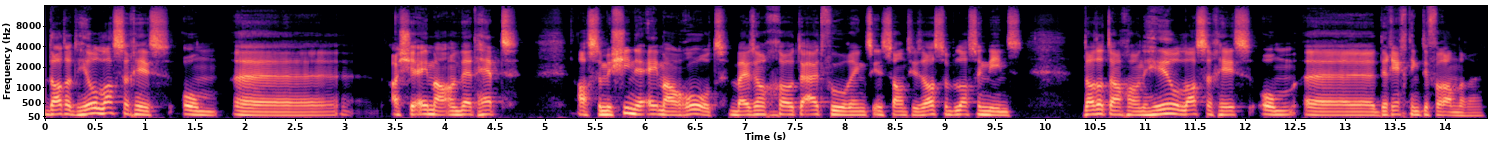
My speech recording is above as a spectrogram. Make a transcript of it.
dat het heel lastig is om, uh, als je eenmaal een wet hebt, als de machine eenmaal rolt bij zo'n grote uitvoeringsinstantie zoals de Belastingdienst dat het dan gewoon heel lastig is om uh, de richting te veranderen.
